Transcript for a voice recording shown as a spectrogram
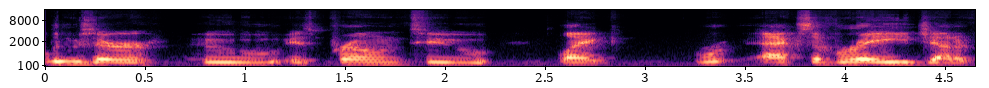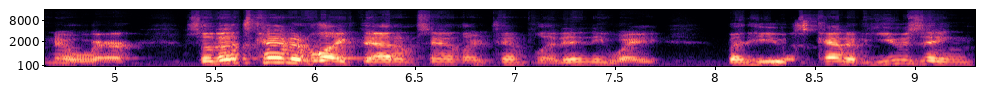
loser who is prone to like r- acts of rage out of nowhere. So that's kind of like the Adam Sandler template anyway. But he was kind of using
